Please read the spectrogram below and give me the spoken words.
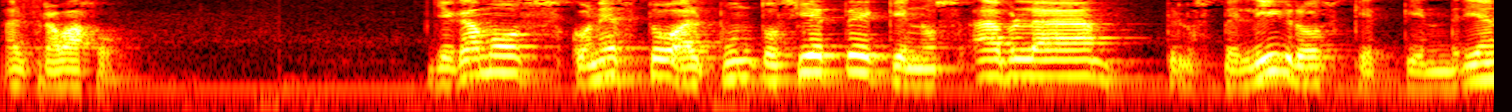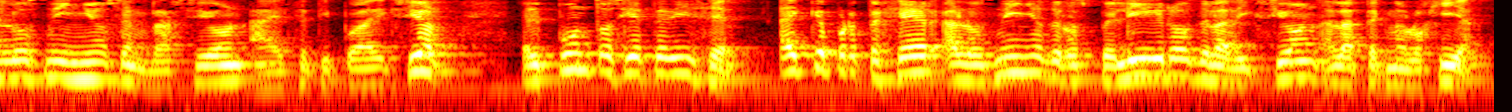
al trabajo. Llegamos con esto al punto 7 que nos habla de los peligros que tendrían los niños en relación a este tipo de adicción. El punto 7 dice, hay que proteger a los niños de los peligros de la adicción a la tecnología.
